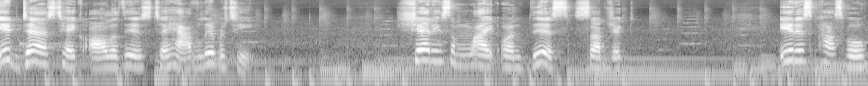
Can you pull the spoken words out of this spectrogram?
It does take all of this to have liberty. Shedding some light on this subject it is possible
